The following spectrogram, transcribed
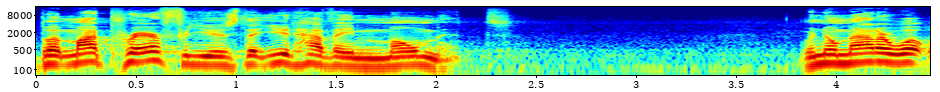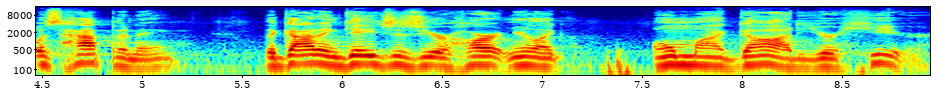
But my prayer for you is that you'd have a moment where no matter what was happening, that God engages your heart and you're like, oh my God, you're here.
